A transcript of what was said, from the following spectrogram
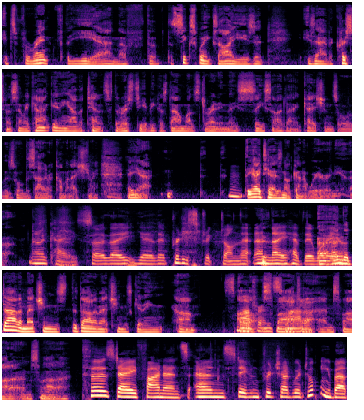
it's for rent for the year, and the the, the six weeks I use it is over Christmas, and we can't get any other tenants for the rest of the year because no one wants to rent in these seaside locations or there's all this other accommodation. And, you know, mm. the ATO is not going to wear any of that. Okay, so they yeah they're pretty strict on that, and yeah. they have their way. And, of... the data matching's the data matching's getting um, smarter and smarter, smarter and smarter and smarter. Thursday finance and Stephen Pritchard. We're talking about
